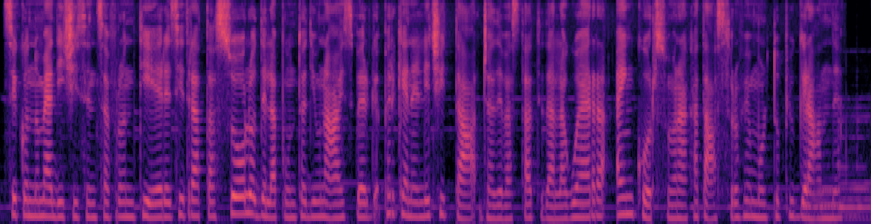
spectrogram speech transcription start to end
Secondo Medici Senza Frontiere si tratta solo della punta di un iceberg perché nelle città, già devastate dalla guerra, è in corso una catastrofe molto più grande.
